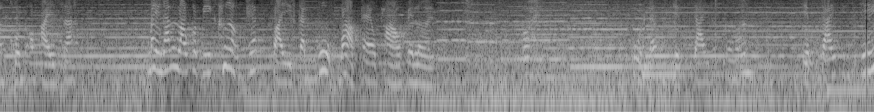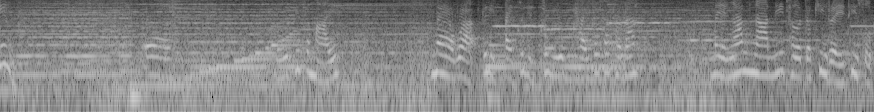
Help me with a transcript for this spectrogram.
มันขนออกไปซะ ไม่งั้นเราก็มีเครื่องเพชรใส่กันบูบว่าแพรวๆไปเลยโอ้ยพูดแล้วมันเจ็บใจเหลือเกิน จ็บใจจริงๆ เออโอ้พี่สมัย แม่ว่ารีบไปขยิบขยืมใครก็ซะเถอะนะ ไม่งั้นงานนี้เธอจะขี้เหร่ที่สุด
